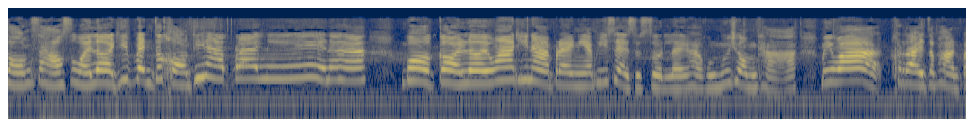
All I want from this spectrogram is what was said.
สองสาวสวยเลยที่เป็นเจ้าของที่นาแปลงนี้นะคะ บอกก่อนเลยว่าที่นาแปลงนี้พิเศษสุด ๆ เลยค่ะ คุณผู้ชมค่ะ ไม่ว่าใครจะผ่านไป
